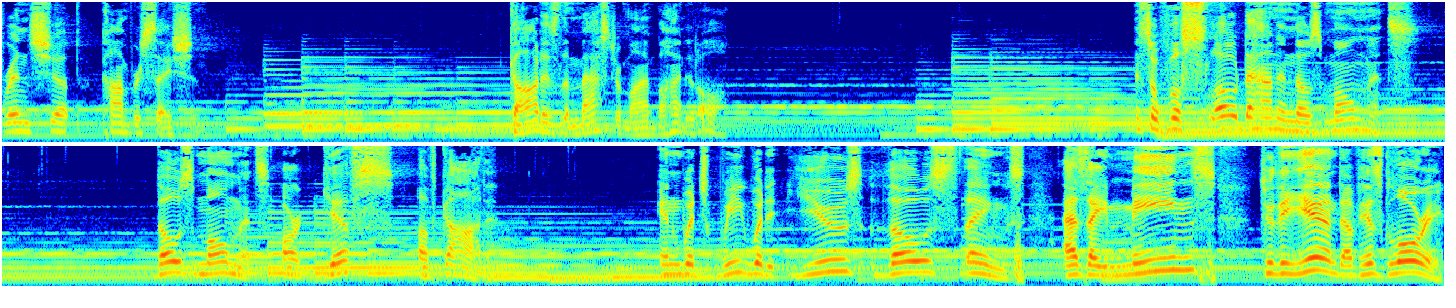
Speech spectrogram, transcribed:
friendship conversation, God is the mastermind behind it all. And so if we'll slow down in those moments, those moments are gifts of God in which we would use those things as a means to the end of His glory.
